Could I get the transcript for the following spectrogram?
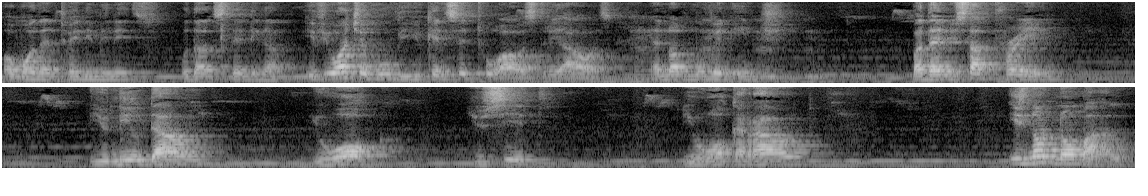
or more than 20 minutes without standing up. If you watch a movie, you can sit two hours, three hours, and not move an inch. But then you start praying, you kneel down, you walk, you sit, you walk around. It's not normal.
